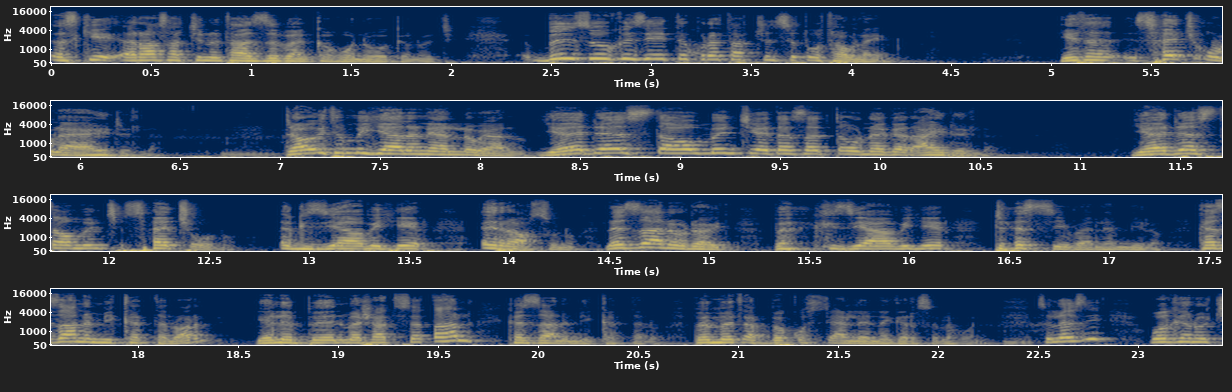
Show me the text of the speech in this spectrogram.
እስኪ ራሳችንን ታዝበን ከሆነ ወገኖች ብዙ ጊዜ ትኩረታችን ስጦታው ላይ ነው። ሰጪው ላይ አይደለም። ዳዊትም እያለን ያለው ያለ የደስታው ምንጭ የተሰጠው ነገር አይደለም። የደስታው ምንጭ ሰጪው ነው እግዚአብሔር እራሱ ነው። ለዛ ነው ዳዊት በእግዚአብሔር ደስ ይበልህ የሚለው። ከዛ ነው የሚከተለው አይደል? የልብህን መሻት ይሰጣል ከዛ ነው የሚከተለው። በመጠበቅ ውስጥ ያለ ነገር ስለሆነ። ስለዚህ ወገኖቼ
